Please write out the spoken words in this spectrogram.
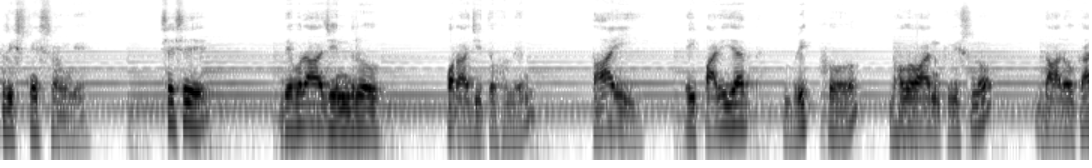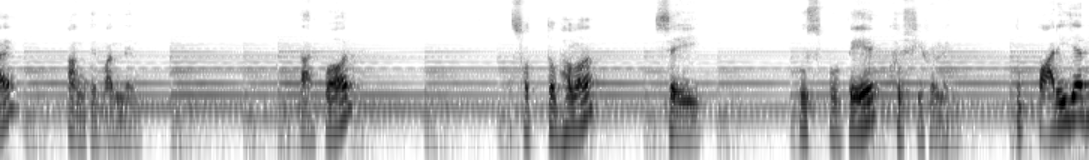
কৃষ্ণের সঙ্গে। শেষে দেবরাজ ইন্দ্র পরাজিত হলেন। তাই এই পারিজাত বৃক্ষ ভগবান কৃষ্ণ দ্বারকায় আনতে পারলেন। তারপর সত্যভামা সেই পুষ্প পেয়ে খুশি হলেন। তো পারিজাত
